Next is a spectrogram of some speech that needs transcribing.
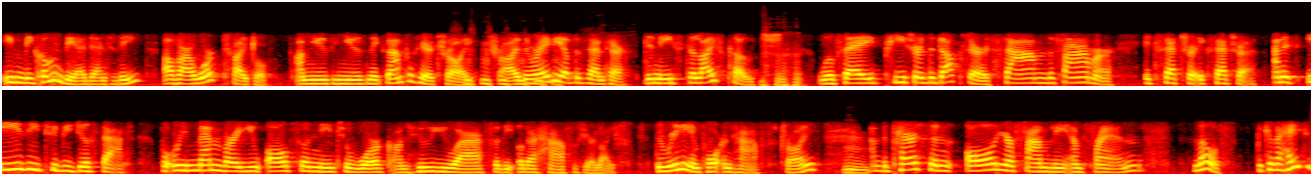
even becoming the identity of our work title. I'm using you as an example here, Troy. Troy, the radio presenter. Denise, the life coach. we'll say Peter, the doctor. Sam, the farmer, etc., etc. And it's easy to be just that. But remember, you also need to work on who you are for the other half of your life. The really important half, Troy. Mm. And the person all your family and friends love. Because I hate to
